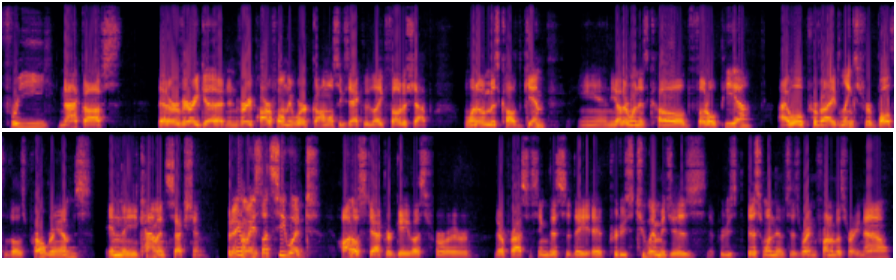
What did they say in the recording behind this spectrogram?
free knockoffs that are very good and very powerful, and they work almost exactly like Photoshop. One of them is called GIMP, and the other one is called Photopea. I will provide links for both of those programs in the comments section. But anyways, let's see what AutoStakkert gave us for their processing. This they it produced two images. It produced this one, which is right in front of us right now,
